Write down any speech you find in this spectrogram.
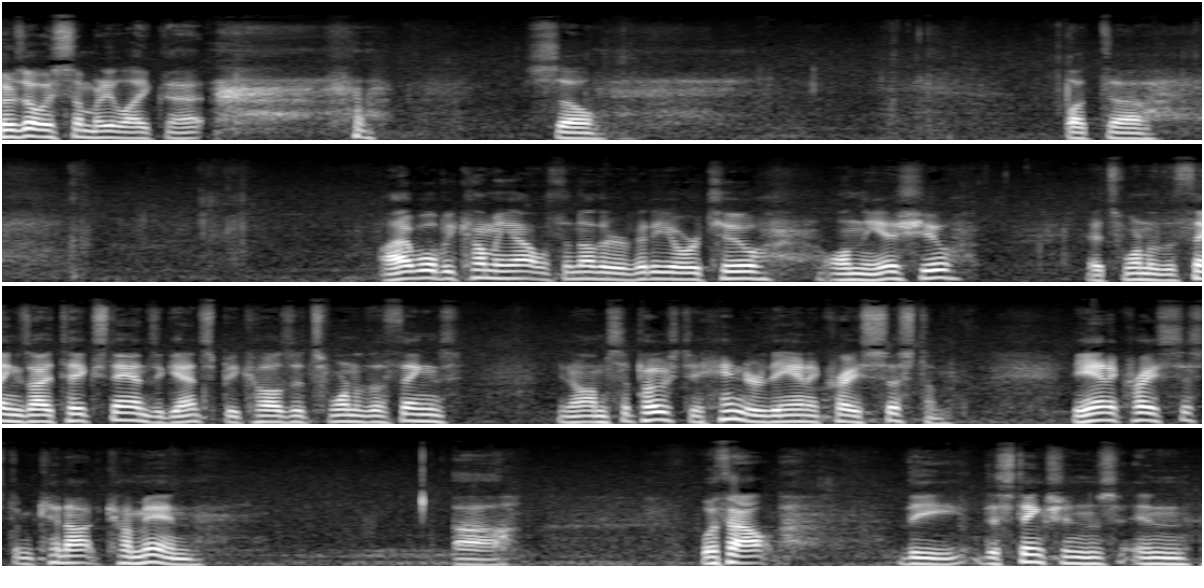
There's always somebody like that. so, but uh, I will be coming out with another video or two on the issue. It's one of the things I take stands against because it's one of the things, you know, I'm supposed to hinder the Antichrist system. The Antichrist system cannot come in uh, without the distinctions in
